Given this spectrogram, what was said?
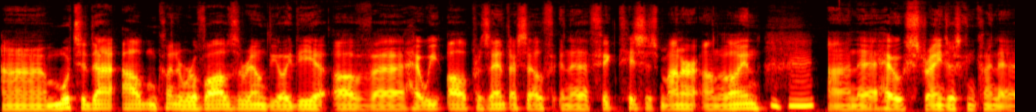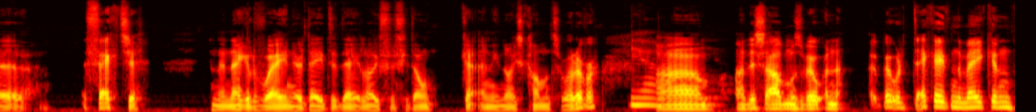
Uh, much of that album kind of revolves around the idea of uh, how we all present ourselves in a fictitious manner online Mhm. and uh, how strangers can kind of affect you in a negative way in your day to day life if you don't get any nice comments or whatever. Yeah. Um, and this album was about an about a decade in the making.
